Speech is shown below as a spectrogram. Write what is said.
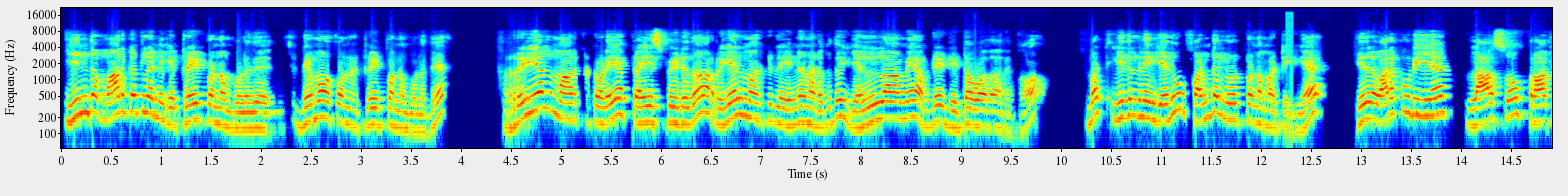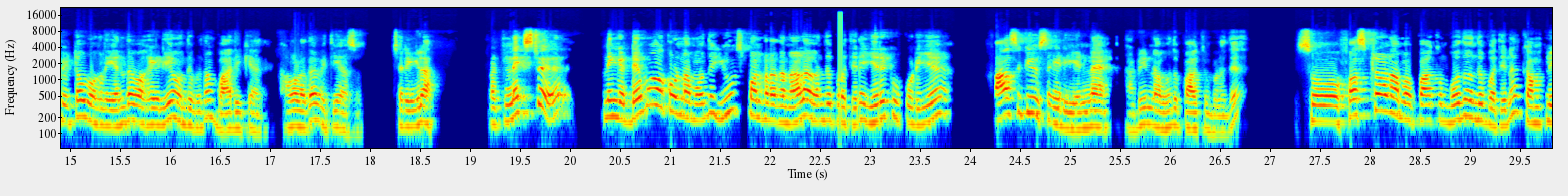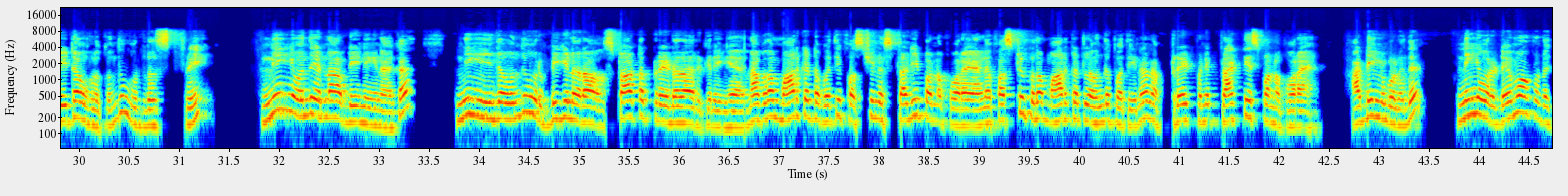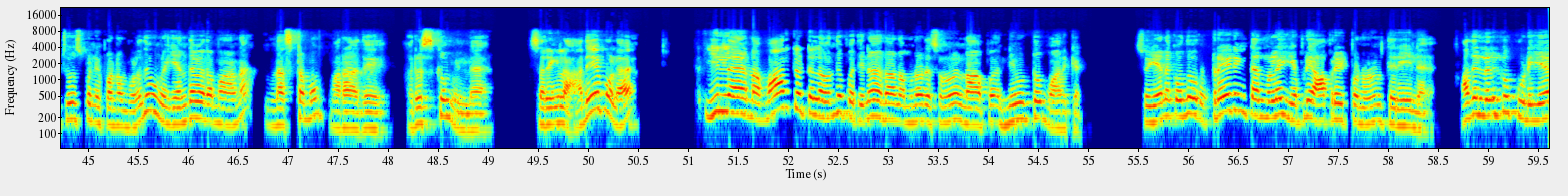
இந்த மார்க்கெட்ல நீங்க ட்ரேட் பண்ணும் பொழுது டெமோ அக்கௌண்ட்ல ட்ரேட் பண்ணும் பொழுது ரியல் மார்க்கெட்டோடைய ப்ரைஸ் ஸ்பீடு தான் ரியல் மார்க்கெட்ல என்ன நடக்குதோ எல்லாமே அப்படியே டிட்டோவா தான் இருக்கும். பட் இதுல நீங்க எதுவும் ஃபண்டை லோட் பண்ண மாட்டீங்க. இதுல வரக்கூடிய லாஸோ ப்ராஃபிட்டோ உங்களுக்கு எந்த வகையிலையும் வந்து பாதிக்காது. அவ்வளவுதான் வித்தியாசம். சரிங்களா? பட் நெக்ஸ்ட் நீங்க டெமோ அக்கௌண்ட் நம்ம வந்து யூஸ் பண்றதுனால வந்து பார்த்தீங்கன்னா இருக்கக்கூடிய பாசிட்டிவ் சைடு என்ன அப்படின்னு நம்ம வந்து பார்க்கும் பொழுது ஸோ ஃபர்ஸ்டா நம்ம பார்க்கும்போது வந்து பார்த்தீங்கன்னா கம்ப்ளீட்டா உங்களுக்கு வந்து ஒரு ரிஸ்க் ஃப்ரீ நீங்க வந்து என்ன அப்படின்னீங்கன்னாக்கா நீங்க இதை வந்து ஒரு பிகினரா ஸ்டார்ட் அப் ட்ரேடரா இருக்கிறீங்க. நான் இப்பதான் மார்க்கெட்டை பத்தி ஃபர்ஸ்ட் நான் ஸ்டடி பண்ண போறேன். இல்லை ஃபர்ஸ்ட் இப்பதான் மார்க்கெட்ல வந்து பாத்தீங்கன்னா நான் ட்ரேட் பண்ணி ப்ராக்டிஸ் பண்ண போறேன். அப்படிங்கும் பொழுது நீங்க ஒரு டெமோ அக்கௌண்ட்டை சூஸ் பண்ணி பண்ணும் பொழுது உங்களுக்கு எந்த விதமான நஷ்டமும் வராது. ரிஸ்க்கும் இல்லை. சரிங்களா? அதே போல இல்ல நான் மார்க்கெட்டில் வந்து பாத்தீங்கன்னா நான் முன்னாடி சொன்னேன் நான் இப்போ நியூ டு மார்க்கெட் ஸோ எனக்கு வந்து ஒரு ட்ரேடிங் டர்ம்ல எப்படி ஆப்ரேட் பண்ணணும்னு தெரியல. அதில் இருக்கக்கூடிய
